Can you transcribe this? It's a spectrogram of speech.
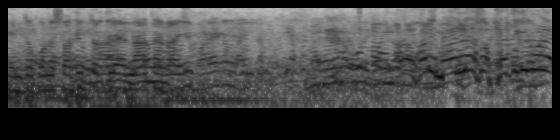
কিন্তু কোনো সতীর্থ প্লেয়ার না থাকায় সব খেলতে কি করে?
